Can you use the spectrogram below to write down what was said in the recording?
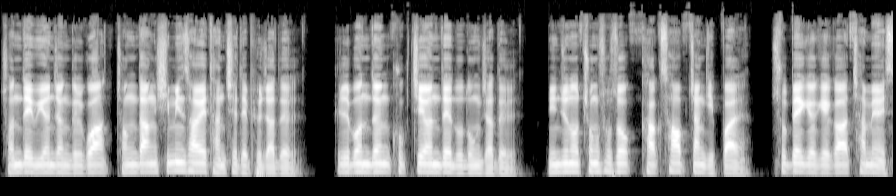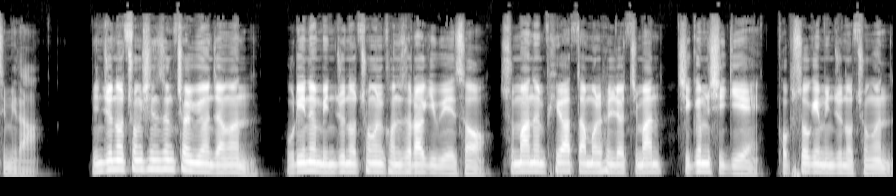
전대위원장들과 정당 시민사회 단체 대표자들, 일본 등 국제연대 노동자들, 민주노총 소속 각 사업장 깃발 수백여 개가 참여했습니다. 민주노총 신승철 위원장은 우리는 민주노총을 건설하기 위해서 수많은 피와 땀을 흘렸지만 지금 시기에 법 속의 민주노총은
